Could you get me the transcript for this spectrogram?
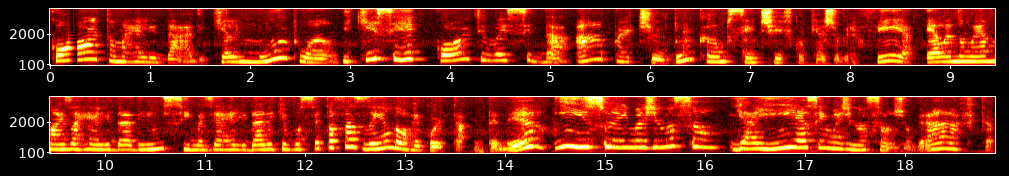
recorta uma realidade que ela é muito ampla e que esse recorte vai se dar a partir de um campo científico que é a geografia, ela não é mais a realidade em si, mas é a realidade que você está fazendo ao recortar, entenderam? E isso é imaginação. E aí essa imaginação geográfica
